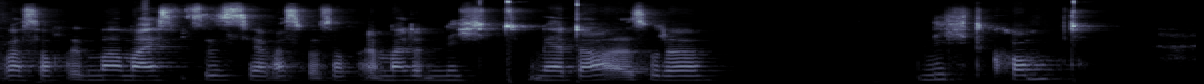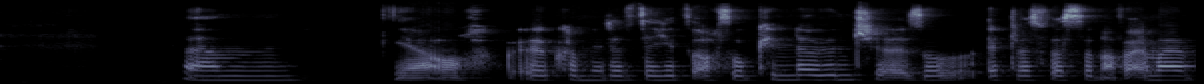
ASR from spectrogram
was auch immer. Meistens ist es ja was, was auf einmal dann nicht mehr da ist oder nicht kommt. Ähm, ja, auch äh, kommen mir tatsächlich jetzt auch so Kinderwünsche, also etwas, was dann auf einmal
